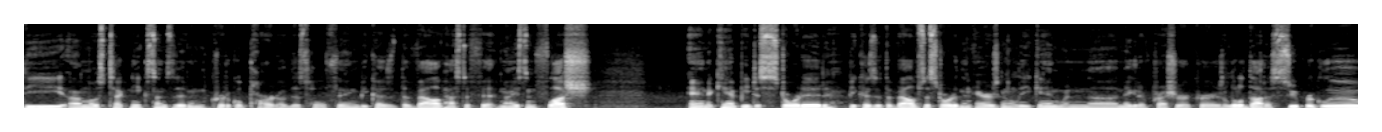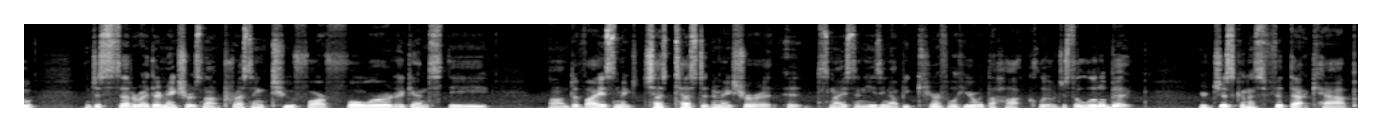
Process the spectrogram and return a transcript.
the uh, most technique sensitive and critical part of this whole thing because the valve has to fit nice and flush and it can't be distorted because if the valve's distorted, then air is going to leak in when uh, negative pressure occurs. A little dot of super glue and just set it right there. Make sure it's not pressing too far forward against the um, device. Make test, test it to make sure it, it's nice and easy. Now be careful here with the hot glue. Just a little bit you're just to fit that cap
